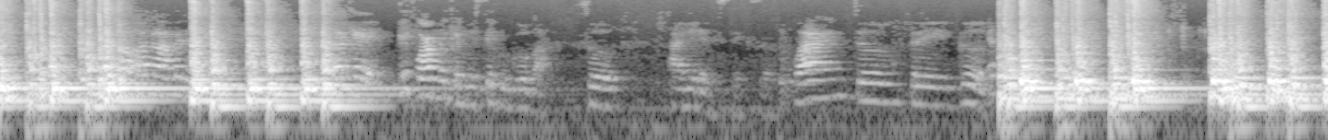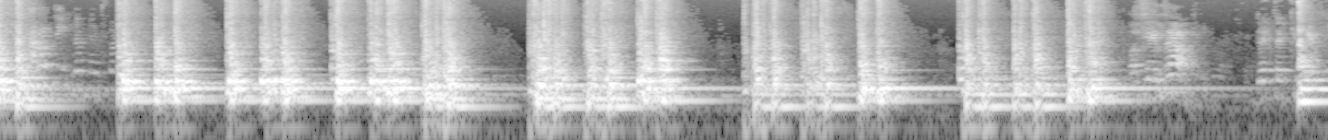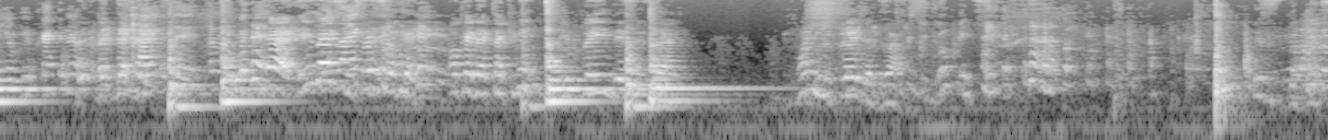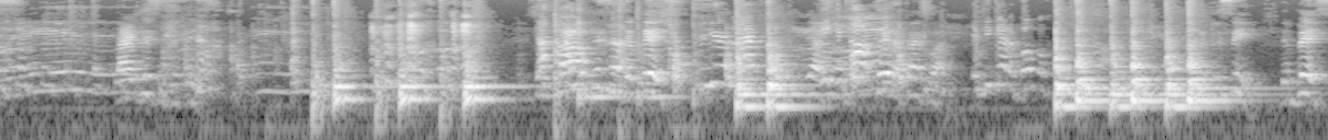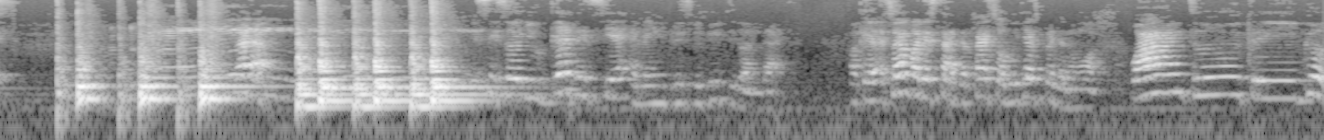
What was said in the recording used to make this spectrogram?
so everybody start the first one. We just pray in the one. One, two, three, go.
